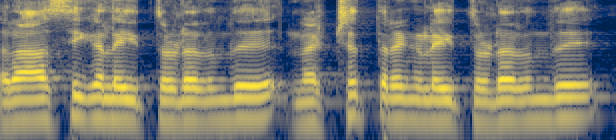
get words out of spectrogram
ராசிகளை தொடர்ந்து நட்சத்திரங்களை தொடர்ந்து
